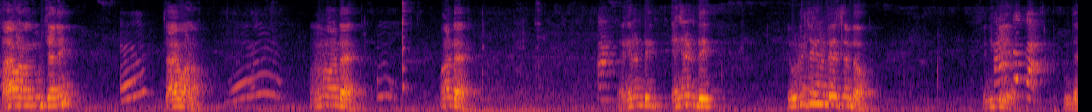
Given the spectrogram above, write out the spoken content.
ചായ വേണോ കുടിച്ചാൽ ചായ വേണോ? വേണ്ടേ? വേണ്ടേ? എങ്ങനെയുണ്ട്? എങ്ങനെയുണ്ട്? നൂഡിൽസ് എങ്ങനെയുണ്ട്? രസമുണ്ടോ? എനിക്ക് എന്താ?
